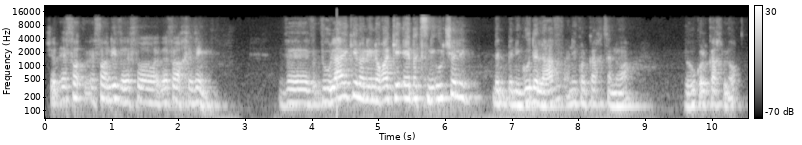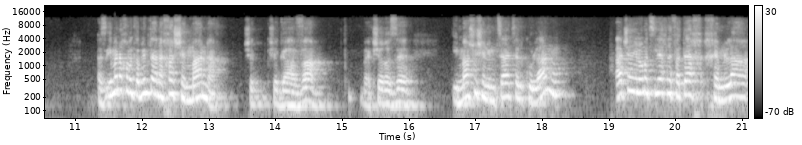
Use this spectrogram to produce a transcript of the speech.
של איפה, איפה אני ואיפה, ואיפה האחרים. ו, ואולי כאילו אני נורא גאה בצניעות שלי, בניגוד אליו, אני כל כך צנוע, והוא כל כך לא. אז אם אנחנו מקבלים את ההנחה שמאנה, שגאווה, בהקשר הזה, היא משהו שנמצא אצל כולנו, עד שאני לא מצליח לפתח חמלה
